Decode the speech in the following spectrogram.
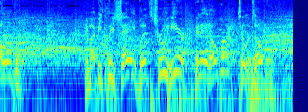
over. It might be cliche, but it's true here. It ain't over till it's over.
